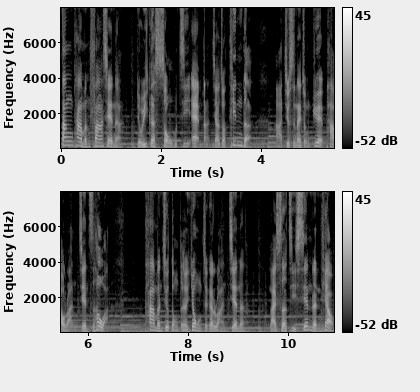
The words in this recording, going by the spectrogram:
当他们发现呢有一个手机 App 啊叫做 Tinder 啊，就是那种约炮软件之后啊，他们就懂得用这个软件呢来设计仙人跳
